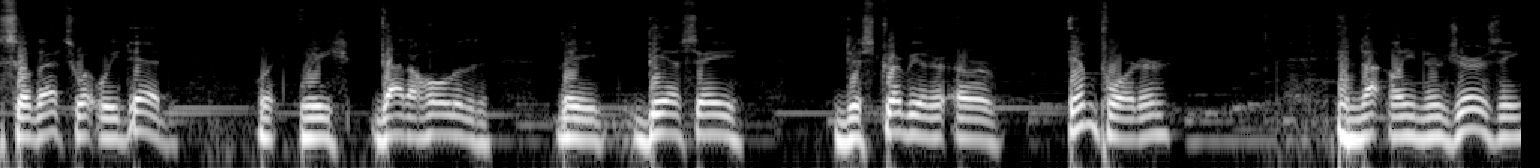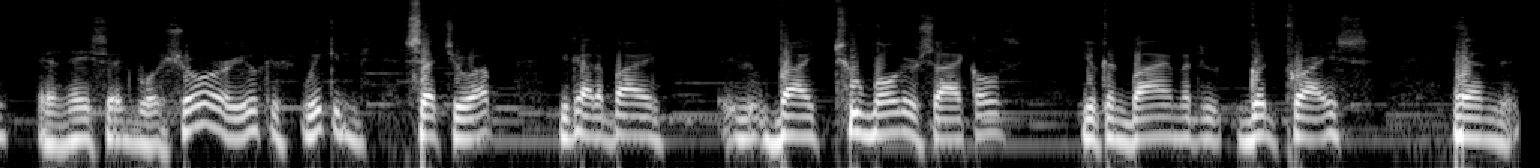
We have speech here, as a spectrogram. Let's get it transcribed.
So that's what we did. We got a hold of the, BSA distributor or importer in Nutley, New Jersey, and they said, "Well, sure, you can, we can set you up. You got to buy buy two motorcycles. You can buy them at a good price, and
